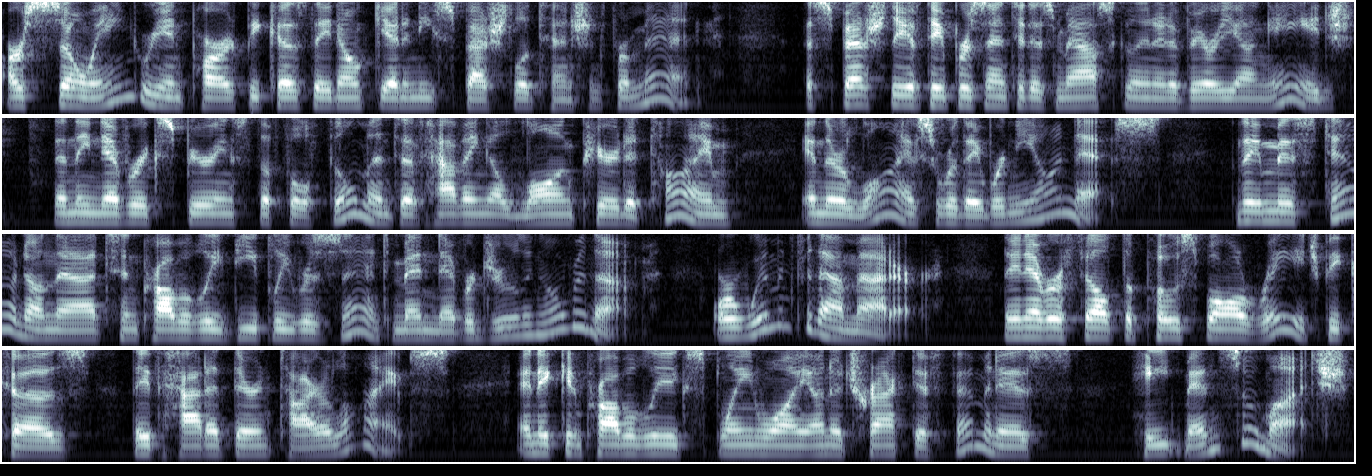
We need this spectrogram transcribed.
are so angry in part because they don't get any special attention from men. Especially if they presented as masculine at a very young age, then they never experience the fulfillment of having a long period of time in their lives where they were neotenous. They missed out on that and probably deeply resent men never drooling over them, or women for that matter. They never felt the post wall rage because they've had it their entire lives. And it can probably explain why unattractive feminists hate men so much,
